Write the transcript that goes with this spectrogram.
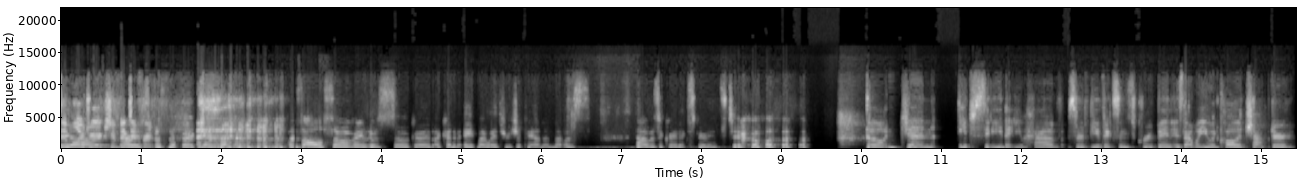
similar Yeah, direction but very different. Specific. it was all so amazing. It was so good. I kind of ate my way through Japan, and that was that was a great experience too. So, Jen, each city that you have sort of Vue Vixens group in, is that what you would call a chapter?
